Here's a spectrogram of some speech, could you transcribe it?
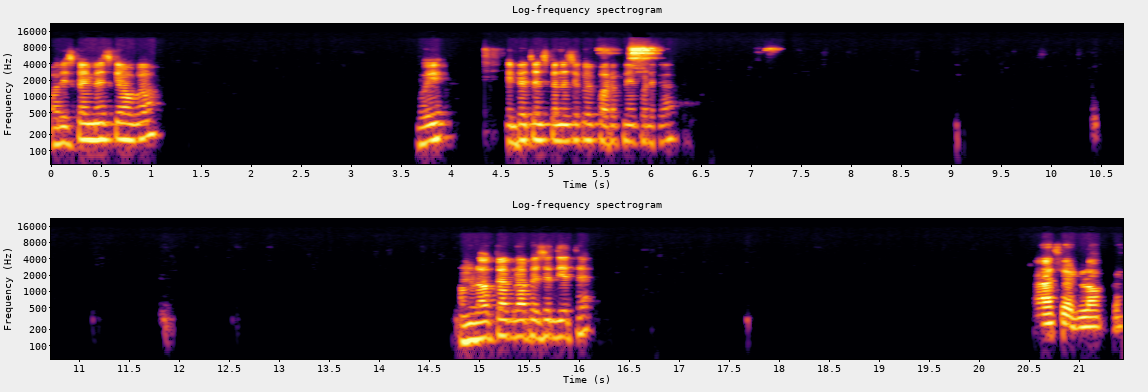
और इसका इमेज क्या होगा? वही इंटरचेंज करने से कोई फ़र्क नहीं पड़ेगा। हम लॉग का ग्राफ ऐसे दिए थे। हाँ सर लॉक का।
